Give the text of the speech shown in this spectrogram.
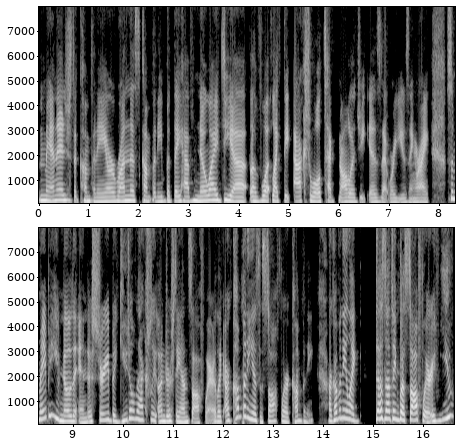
manage the company or run this company, but they have no idea of what like the actual technology is that we're using, right? So maybe you know the industry, but you don't actually understand software. Like our company is a software company. Our company like does nothing but software. If you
